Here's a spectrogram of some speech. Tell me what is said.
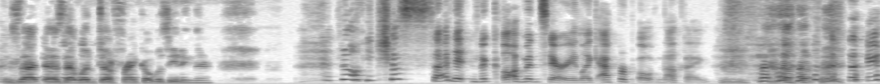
Is that is that what uh, Franco was eating there? No, he just said it in the commentary, like apropos of nothing. I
